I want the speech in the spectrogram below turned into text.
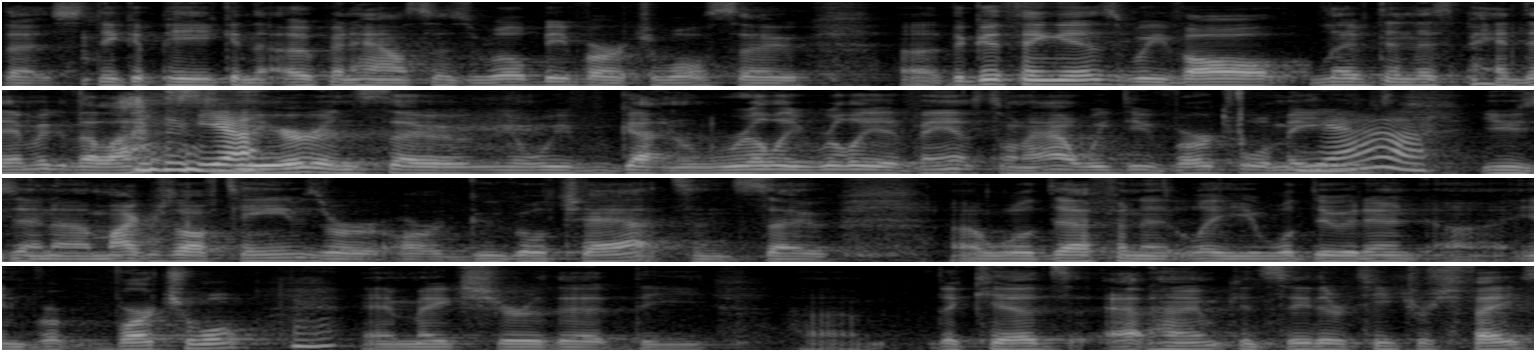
the Sneak a Peek and the open houses will be virtual. So uh, the good thing is we've all lived in this pandemic the last Yeah. year, and so you know we've gotten really, really advanced on how we do virtual meetings Yeah. using uh, Microsoft Teams or, or Google Chats, and so uh, we'll definitely we'll do it in uh, in vir- virtual and make sure that the um, the kids at home can see their teacher's face.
